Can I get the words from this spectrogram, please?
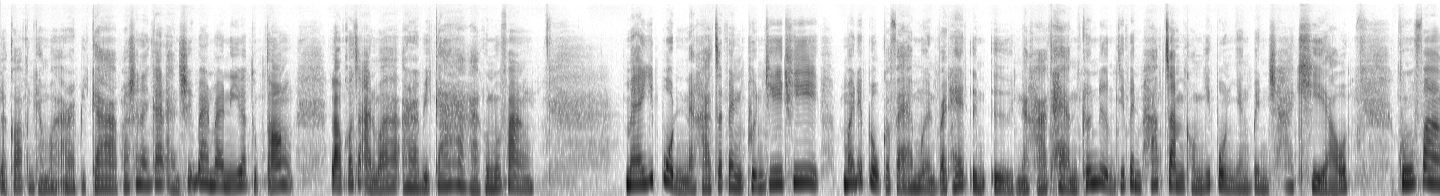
แล้วก็เป็นคำว่าอาราบิก้าเพราะฉะนั้นการอ่านชื่อแบรนด์แบรนด์นี้แบบถูกต้อง เราก็จะอ่านว่าอาราบิก้าค่ะคุณผู้ฟัง แม้ญี่ปุ่นนะคะ จะเป็นพื้นที่ที่ไม่ได้ปลูกกาแฟเหมือนประเทศอื่นๆนะคะ แถมเครื่องดื่มที่เป็นภาพจำของญี่ปุ่นยังเป็นชาเขียว คุณผู้ฟัง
